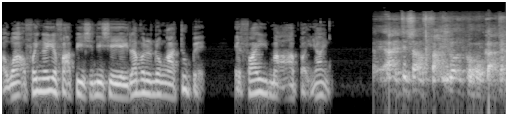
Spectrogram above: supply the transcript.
a wā o whainga ia wha api si nisi e iai lavana no ngā tupe, e whai ma a apa iai. Ai te sā whai lo i kongo kata,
